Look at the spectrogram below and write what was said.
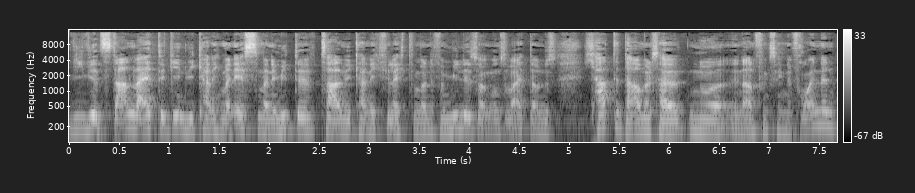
wie wird es dann weitergehen? Wie kann ich mein Essen, meine Miete zahlen? Wie kann ich vielleicht für meine Familie sorgen und so weiter? Und das, ich hatte damals halt nur in Anführungszeichen eine Freundin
